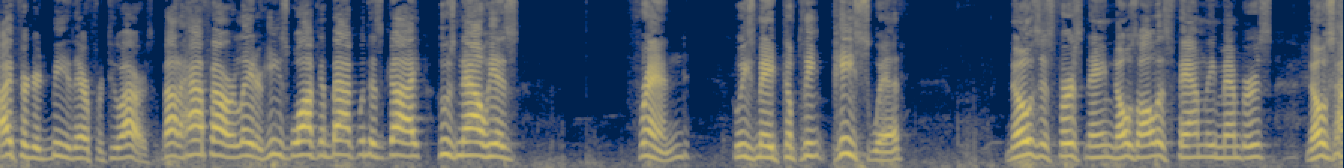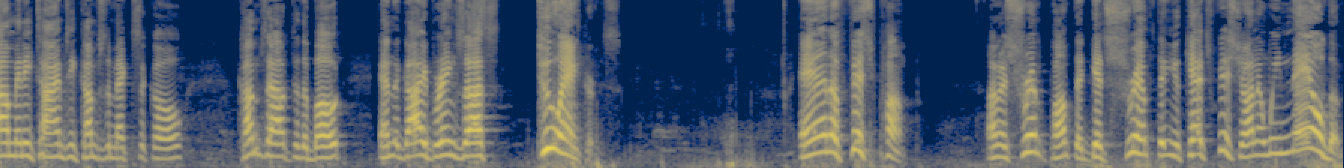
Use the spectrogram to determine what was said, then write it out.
I figured to be there for two hours. About a half hour later, he's walking back with this guy who's now his friend, who he's made complete peace with, knows his first name, knows all his family members, knows how many times he comes to Mexico, comes out to the boat, and the guy brings us two anchors and a fish pump. I mean, a shrimp pump that gets shrimp that you catch fish on, and we nailed them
